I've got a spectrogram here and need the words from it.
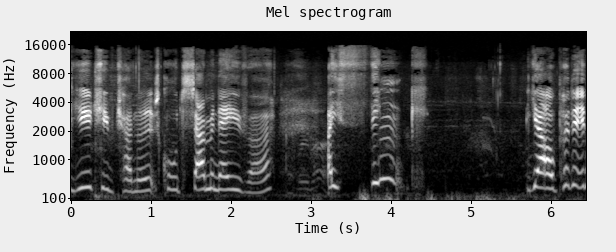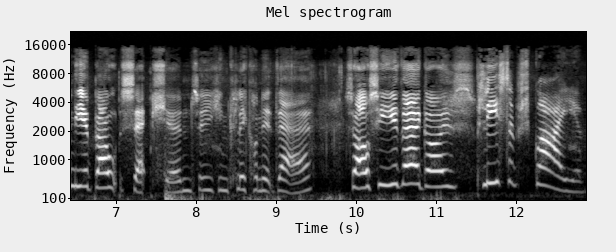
YouTube channel, it's called Sam and Ava. I think, yeah, I'll put it in the about section so you can click on it there. So I'll see you there guys. Please subscribe.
